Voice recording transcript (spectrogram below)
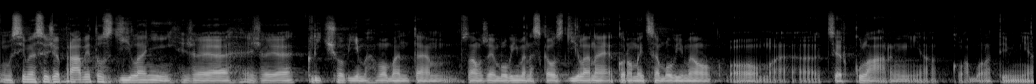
Myslíme si, že právě to sdílení, že je, že je klíčovým momentem. Samozřejmě mluvíme dneska o sdílené ekonomice, mluvíme o, o e, cirkulární a kolaborativní a,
